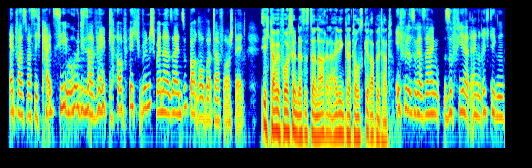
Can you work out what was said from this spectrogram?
etwas, was sich kein CEO dieser Welt, glaube ich, wünscht, wenn er seinen Superroboter vorstellt. Ich kann mir vorstellen, dass es danach in einigen Kartons gerappelt hat. Ich würde sogar sagen, Sophie hat einen richtigen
